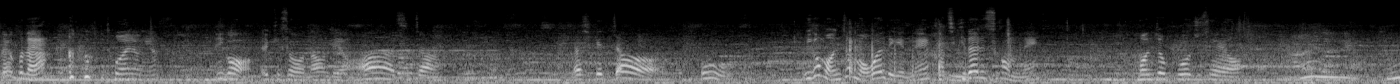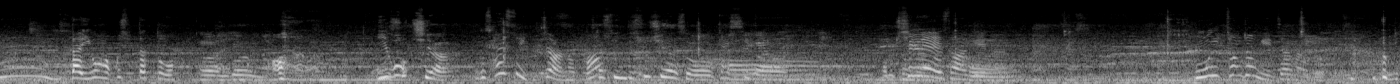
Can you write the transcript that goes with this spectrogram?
왜 그래? 도화형이야. 이거 이렇게 해서 나온대요. 아, 진짜. 맛있겠죠? 오. 이거 먼저 먹어야 되겠네. 같이 기다릴 수가 없네. 먼저 구워주세요. 음, 나 이거 갖고 싶다 또. 아, 이건. 어, 이거 수치야. 이거 살 수 있지 않아, 오빠? 할수 있는데 수치라서 가스가 엄청. 실내에서. 하기에는. 공기 청정기 있잖아. 어, 여기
